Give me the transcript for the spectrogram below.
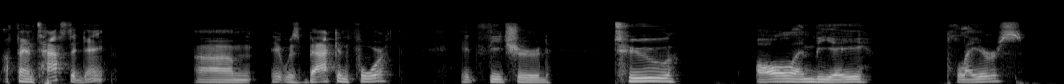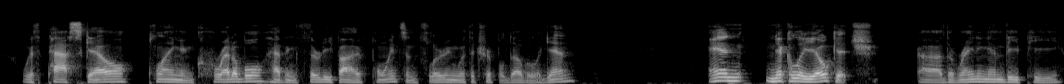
a fantastic game. Um, it was back and forth. It featured two All NBA players, with Pascal playing incredible, having 35 points and flirting with a triple double again, and Nikola Jokic, uh, the reigning MVP,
